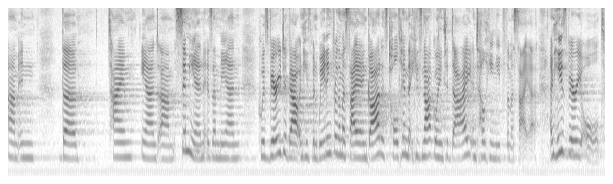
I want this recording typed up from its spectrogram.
um, in the time. And um, Simeon is a man who is very devout and he's been waiting for the Messiah, and God has told him that he's not going to die until he meets the Messiah. And he's very old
